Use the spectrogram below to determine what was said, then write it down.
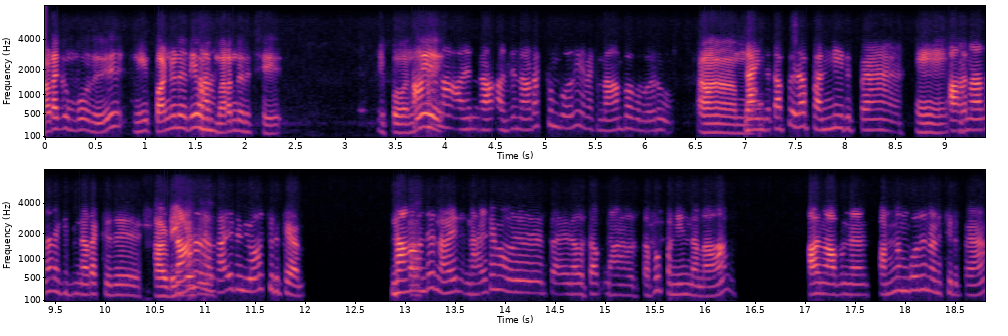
நடக்கும்போது நீ பண்ணுனதே உனக்கு மறந்துருச்சு. இப்போ வந்து நான் அது நடக்கும்போது எனக்கு ஞாபகம் வரும். நான் இந்த தப்பு ஏதாவது பண்ணிருப்பேன் அதனால தான் எனக்கு இது நடக்குது. நானும் நிறைய டைம் யோசிச்சிருக்கேன். நான் வந்து நிறைய டைம் ஒரு நான் ஒரு தப்பு பண்ணியிருந்தேன்னா அது நான் அப்ப பண்ணும்போது நினைச்சிருப்பேன்.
